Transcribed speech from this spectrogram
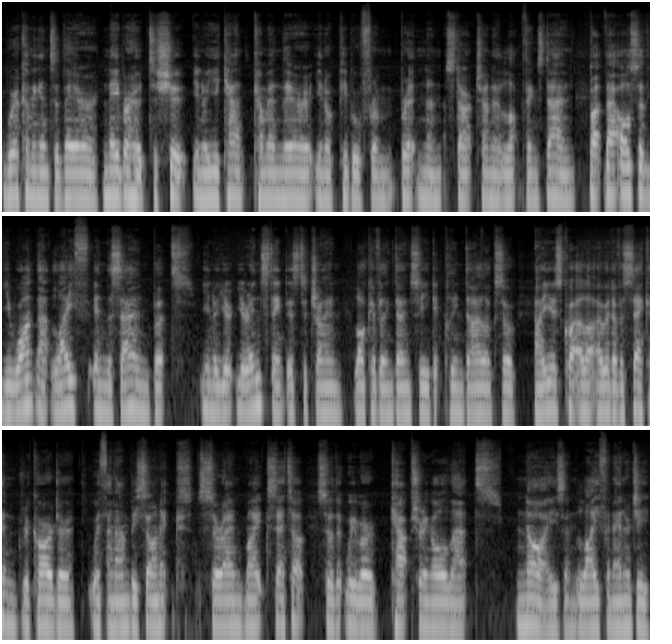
we're coming into their neighborhood to shoot. You know, you can't come in there, you know, people from Britain and start trying to lock things down. But that also, you want that life in the sound, but, you know, your, your instinct is to try and lock everything down so you get clean dialogue. So I use quite a lot. I would have a second recorder with an ambisonic surround mic setup so that we were capturing all that noise and life and energy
